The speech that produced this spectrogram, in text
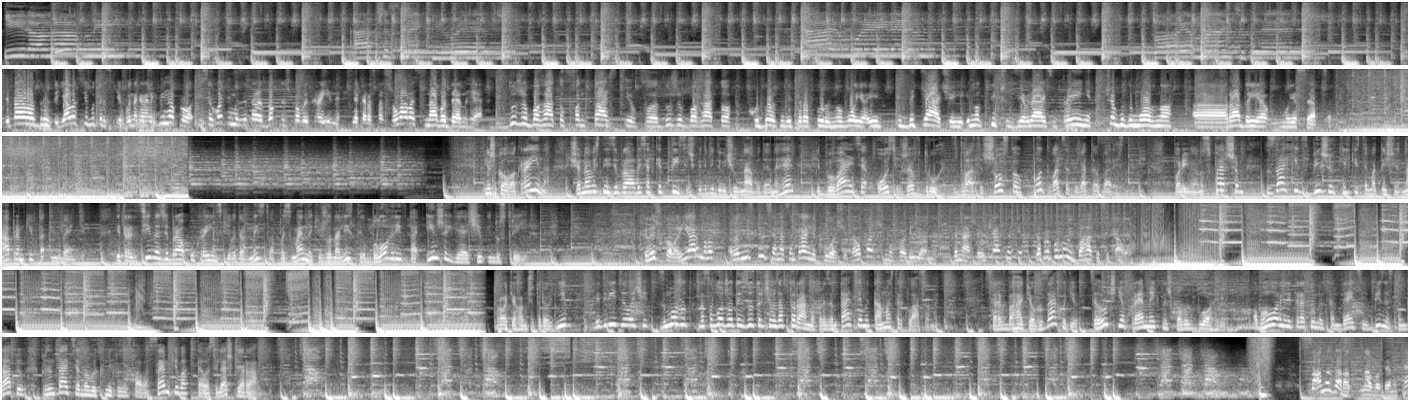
You don't love Вітаю вас, друзі! Я Олексій Бутирський. Ви на каналі Книга Про. І сьогодні ми злітали до книжкової країни, яка розташувалась на ВДНГ. Дуже багато фантастів, дуже багато художньої літератури нової і, і дитячої, і нонфікшн з'являється в країні, що безумовно е, радує моє серце. Книжкова країна, що навесні зібрала десятки тисяч відвідувачів на ВДНГ, відбувається ось вже вдруге з 26 по 29 вересня. Порівняно з першим, захід збільшив кількість тематичних напрямків та інвентів і традиційно зібрав українські видавництва, письменників, журналістів, блогерів та інших діячів індустрії. Книжковий ярмарок розмістився на центральній площі та у першому павільйоні, де наші учасники запропонують багато цікавого. Протягом чотирьох днів відвідувачі зможуть насолоджуватись зустрічами з авторами, презентаціями та майстер-класами. Серед багатьох заходів це вручення премії книжкових блогерів, обговорення літературних тенденцій, бізнес-стендапів, презентація нових книг Ростислава Семківа та Василя Шкляра. Саме зараз на ВДНХ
